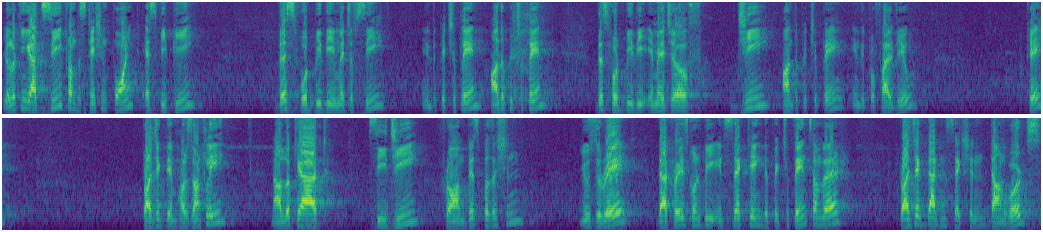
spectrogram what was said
You are looking at C from the station point SPP. This would be the image of C in the picture plane on the picture plane. This would be the image of G on the picture plane in the profile view. Okay. Project them horizontally. Now look at CG from this position, use the ray, that ray is going to be intersecting the picture plane somewhere, project that intersection downwards,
